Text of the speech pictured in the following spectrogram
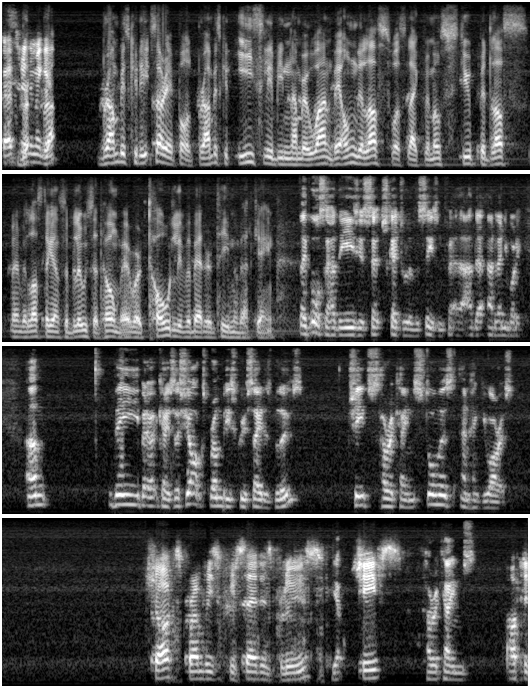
go through them again. Brumbies could, e- sorry, Paul. Brumbies could easily be number one. The only loss was like the most stupid loss when we lost against the Blues at home. They were totally the better team in that game. they've also had the easiest set schedule of the season for, out, of- out of anybody. Um, the okay, so Sharks, Brumbies, Crusaders, Blues, Chiefs, Hurricanes, Stormers, and Hanky Sharks, Brumbies, Crusaders, Blues, Yep. Chiefs, Hurricanes, after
